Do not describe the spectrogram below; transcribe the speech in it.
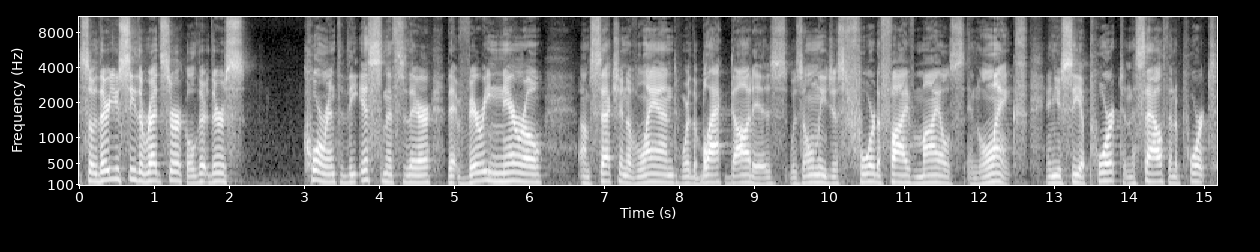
So there you see the red circle. There, there's Corinth, the isthmus there, that very narrow um, section of land where the black dot is, was only just four to five miles in length. And you see a port in the south and a port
